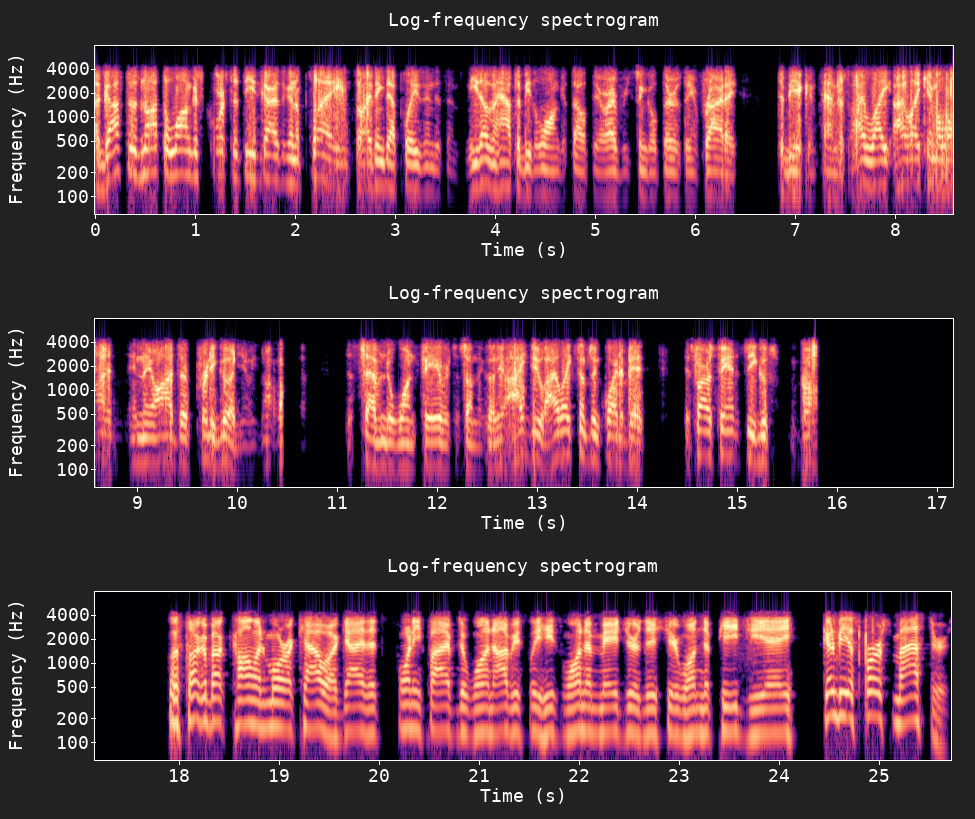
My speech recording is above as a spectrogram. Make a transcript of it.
Augusta is not the longest course that these guys are going to play, so I think that plays into Simpson. He doesn't have to be the longest out there every single Thursday and Friday to be a contender. So I like I like him a lot, and the odds are pretty good. You know, he's not the seven to one favorites or something. So I do. I like Simpson quite a bit. As far as fantasy goes, Let's talk about Collin Morikawa, a guy that's 25 to 1. Obviously, he's won a major this year, won the PGA. It's going to be his first Masters.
